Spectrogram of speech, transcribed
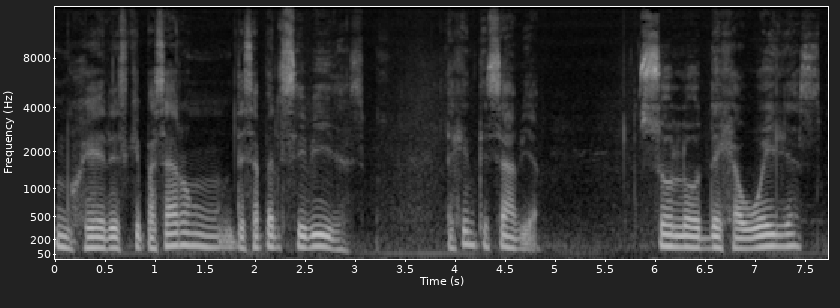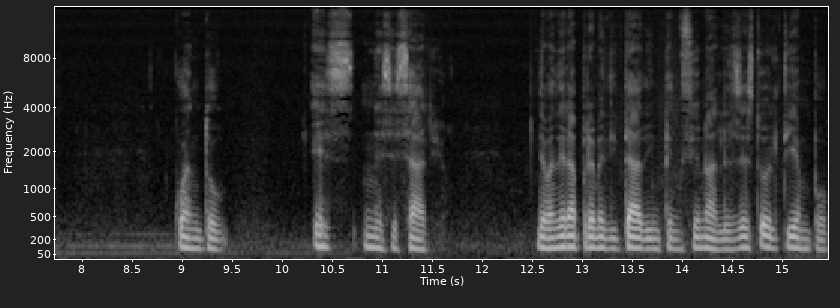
mujeres que pasaron desapercibidas. La gente sabia solo deja huellas cuando es necesario de manera premeditada, intencional, el resto del tiempo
